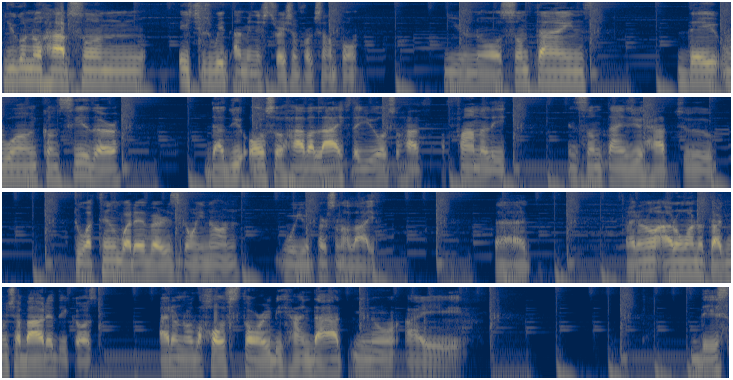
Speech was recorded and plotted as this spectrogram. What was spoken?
you're gonna have some issues with administration for example. You know sometimes they won't consider that you also have a life that you also have a family and sometimes you have to to attend whatever is going on with your personal life. But i don't know i don't want to talk much about it because i don't know the whole story behind that you know i these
